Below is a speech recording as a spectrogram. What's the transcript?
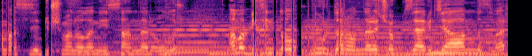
zaman size düşman olan insanlar olur. Ama bizim de buradan onlara çok güzel bir cevabımız var.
